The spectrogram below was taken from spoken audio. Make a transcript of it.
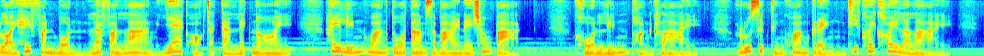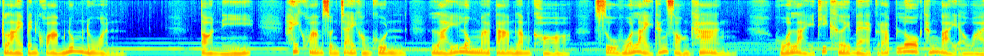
ปล่อยให้ฟันบนและฟันล่างแยกออกจากกันเล็กน้อย ให้ลิ้นวางตัวตามสบายในช่องปาก โคนลิ้นผ่อนคลาย รู้สึกถึงความเกร็งที่ค่อยๆละลาย กลายเป็นความนุ่มนวล ตอนนี้ให้ความสนใจของคุณไหลลงมาตามลำคอ สู่หัวไหล่ทั้งสองข้าง หัวไหล่ที่เคยแบกรับโลกทั้งใบเอาไว้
